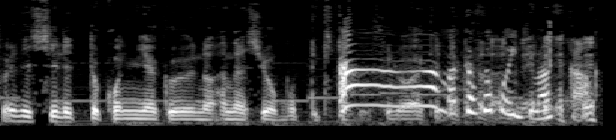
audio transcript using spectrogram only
それでしれっとこんにゃくの話を持ってきたりするわあー、けだから、ね、またそこ行きますか。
